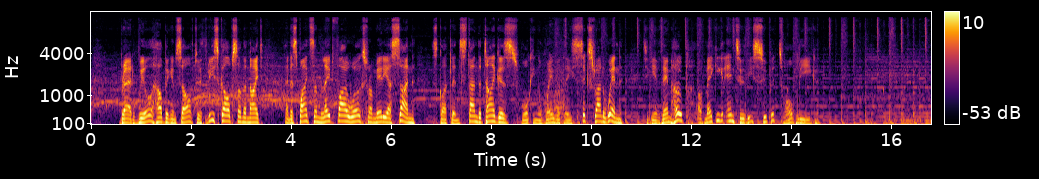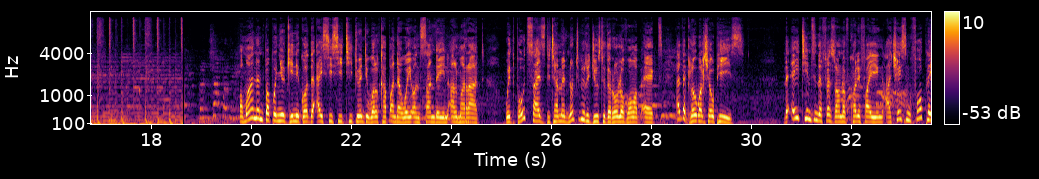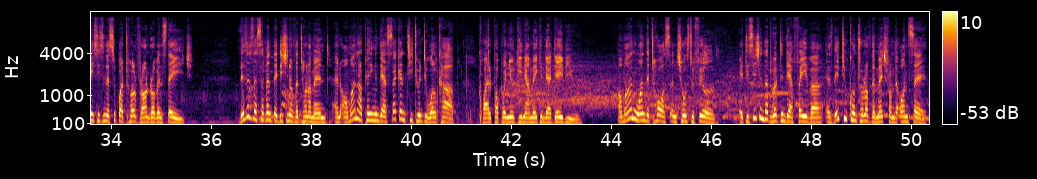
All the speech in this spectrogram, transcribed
Brad Wheal helping himself to three scalps on the night, and despite some late fireworks from Mehidy Hasan, Scotland stunned the Tigers, walking away with a six run win to give them hope of making it into the Super 12 League. Oman and Papua New Guinea got the ICC T20 World Cup underway on Sunday in Al Amerat, with both sides determined not to be reduced to the role of warm up acts at the global showpiece. The eight teams in the first round of qualifying are chasing four places in the Super 12 round robin stage. This is the seventh edition of the tournament, and Oman are playing in their second T20 World Cup, while Papua New Guinea are making their debut. Oman won the toss and chose to field, a decision that worked in their favor as they took control of the match from the onset.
